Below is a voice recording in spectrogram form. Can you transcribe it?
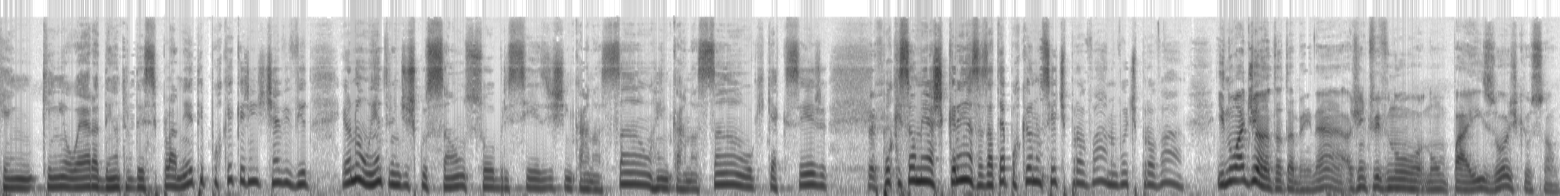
quem, quem eu era dentro desse planeta e por que, que a gente tinha vivido. Eu não entro em discussão sobre se existe encarnação, reencarnação, ou o que quer que seja. Perfeito. Porque são minhas crenças, até porque eu não sei te provar, não vou te provar. E não adianta também, né? A gente vive no, num país hoje que o são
